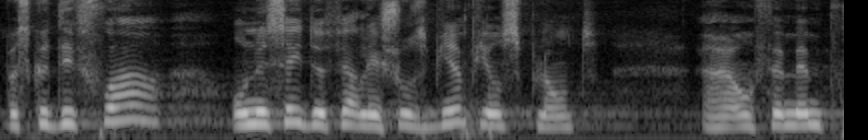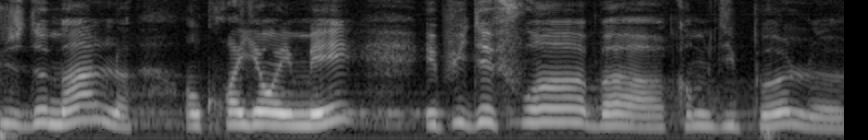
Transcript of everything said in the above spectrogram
Parce que des fois, on essaye de faire les choses bien, puis on se plante. Euh, on fait même plus de mal en croyant aimer. Et puis des fois, bah, comme dit Paul, euh,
